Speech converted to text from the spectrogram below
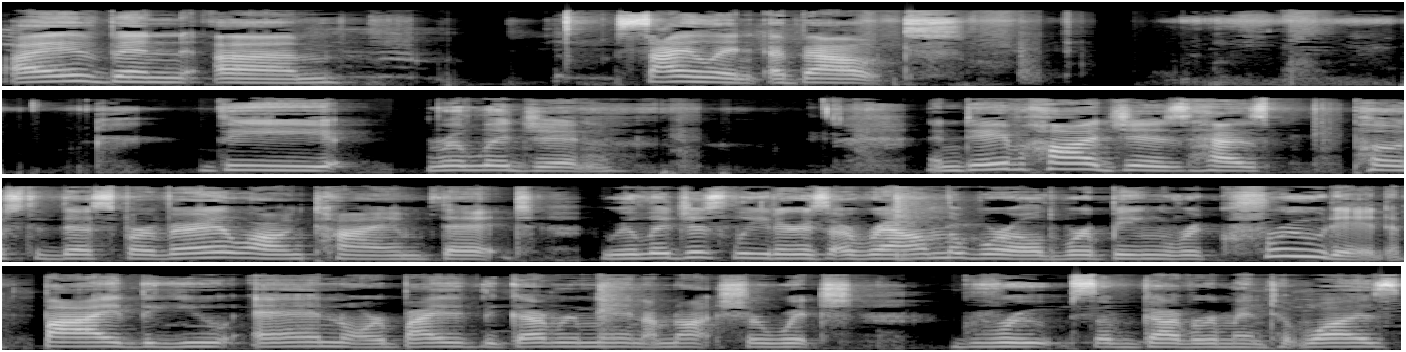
I have been um, silent about the religion. And Dave Hodges has posted this for a very long time that religious leaders around the world were being recruited by the UN or by the government. I'm not sure which groups of government it was,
